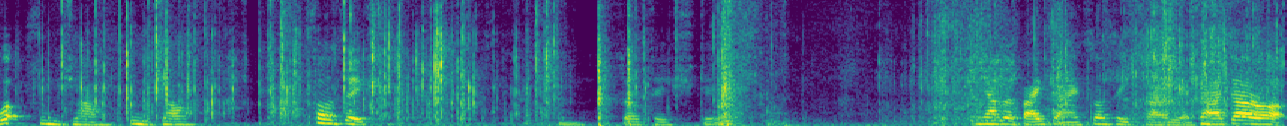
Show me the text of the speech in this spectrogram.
ဝက်ပူချောင်းပူချောင်း sausage sausage တဲ့ညဘက်ပိုင်းကျရင် sausage စားရဒါကြတော့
